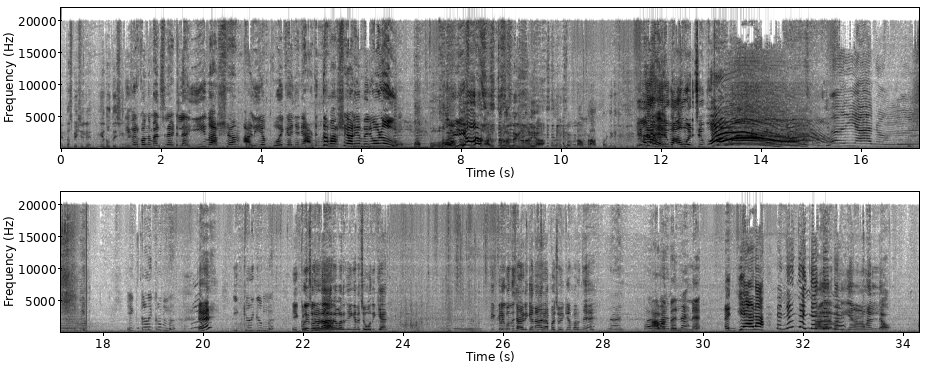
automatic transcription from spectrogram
എന്താ സ്പെഷ്യൽ എന്താ ഉദ്ദേശിക്കുന്നത്? ഇവർക്കൊന്നും മനസ്സിലായിട്ടില്ല. ഈ വർഷം അളിയൻ പോയി കഴിഞ്ഞാൽ അടുത്ത വർഷം അളിയൻ വരുവുള്ളൂ. അടുത്ത കൊല്ലം കാണാളിയാ നമ്മൾ അത്രയ്ക്കൊക്കെ എല്ലാവരും ഒരു വാവ് അടിച്ച് വാ. ഏ? കൊച്ചിനോട് ആരാ പറഞ്ഞ ഇങ്ങനെ ചോദിക്കാൻ? ഇക്കിളി കൊന്ന് ചാടിക്കാൻ ആരാ അപ്പ ചോദിക്കാൻ പറഞ്ഞേ? അവൻ തന്നെ.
